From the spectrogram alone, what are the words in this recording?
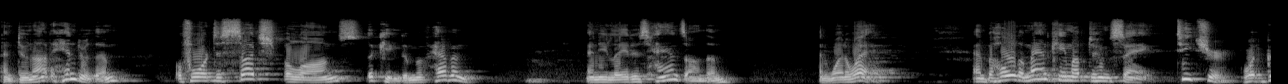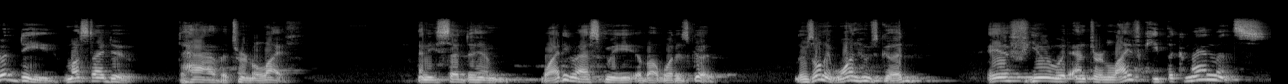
and do not hinder them, for to such belongs the kingdom of heaven. And he laid his hands on them and went away. And behold, a man came up to him, saying, Teacher, what good deed must I do to have eternal life? And he said to him, Why do you ask me about what is good? There's only one who's good. If you would enter life, keep the commandments.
